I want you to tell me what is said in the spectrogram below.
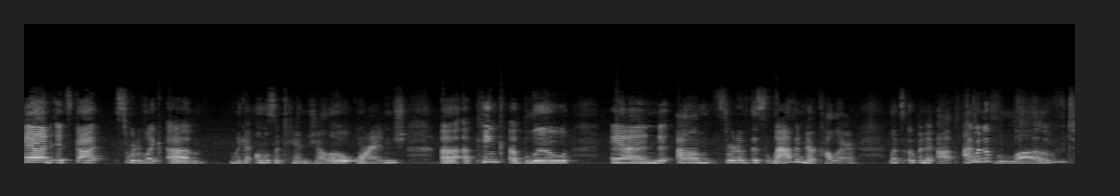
and it's got sort of like um like a, almost a tangelo orange, uh, a pink, a blue, and um, sort of this lavender color. Let's open it up. I would have loved.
